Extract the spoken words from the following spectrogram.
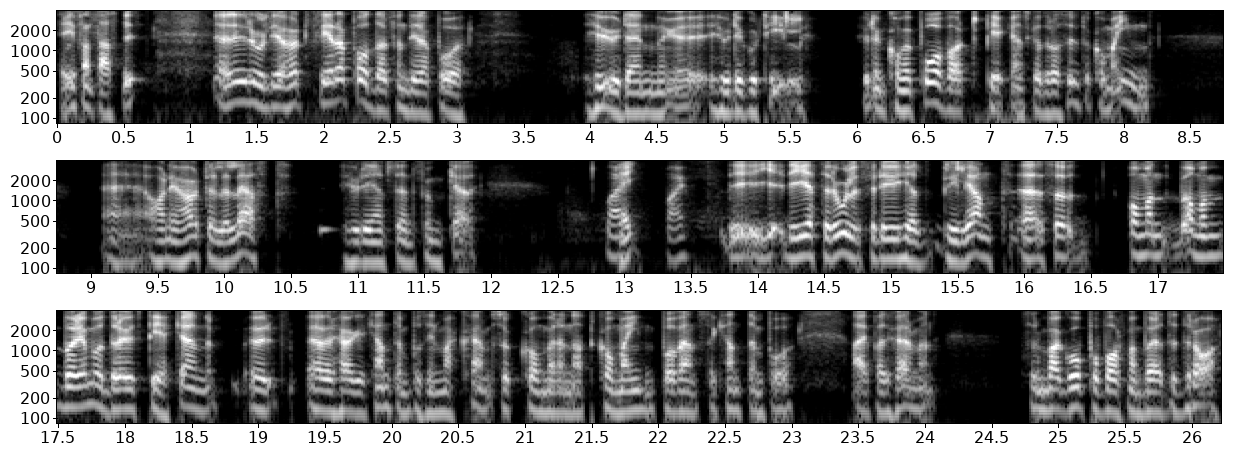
det är fantastiskt. Ja, det är roligt. Jag har hört flera poddar fundera på hur, den, eh, hur det går till. Hur den kommer på vart pekaren ska dras ut och komma in. Eh, har ni hört eller läst hur det egentligen funkar? Nej. Nej. Det är, det är jätteroligt för det är ju helt briljant. Eh, så om, man, om man börjar med att dra ut pekaren över, över högerkanten på sin Mac-skärm så kommer den att komma in på vänsterkanten på iPad-skärmen. Så den bara går på vart man började dra.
